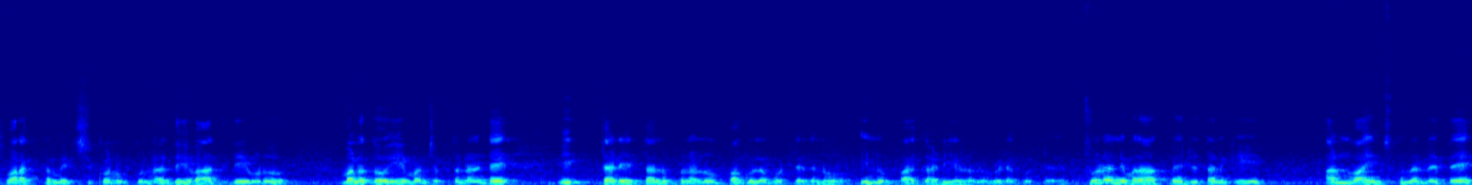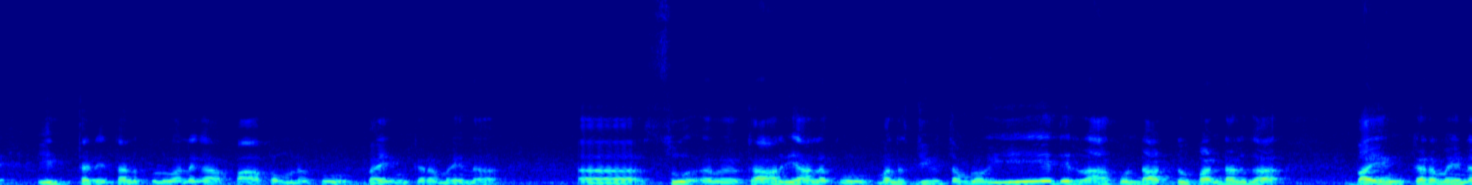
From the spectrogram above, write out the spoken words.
స్వరక్తం ఇచ్చి కొనుక్కున్న దేవాది దేవుడు మనతో ఏమని చెప్తున్నాడంటే ఇత్తడి తలుపులను పగులగొట్టేదను ఇనుప గడియలను విడగొట్టేదను. చూడండి మన ఆత్మీయ జీవితానికి అన్వయించుకున్నట్లయితే ఇత్తడి తలుపులు అనగా పాపమునకు భయంకరమైన సు కార్యాలకు మన జీవితంలో ఏది రాకుండా అడ్డు బండలుగా భయంకరమైన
